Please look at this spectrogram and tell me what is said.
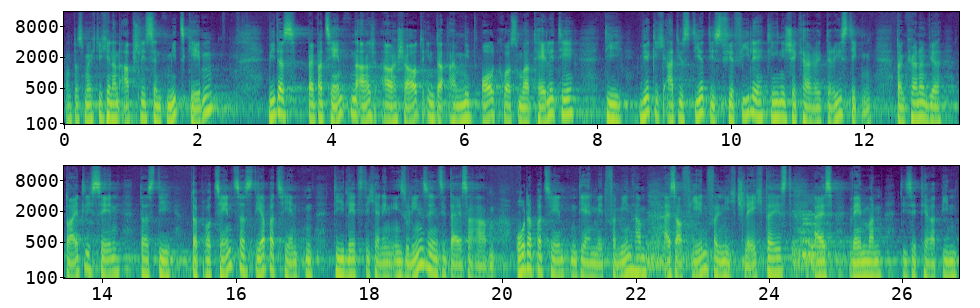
und das möchte ich Ihnen abschließend mitgeben, wie das bei Patienten ausschaut der, mit All-Cause Mortality, die wirklich adjustiert ist für viele klinische Charakteristiken, dann können wir deutlich sehen, dass die, der Prozentsatz der Patienten, die letztlich einen Insulinsensitizer haben oder Patienten, die ein Metformin haben, also auf jeden Fall nicht schlechter ist, als wenn man diese Therapien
